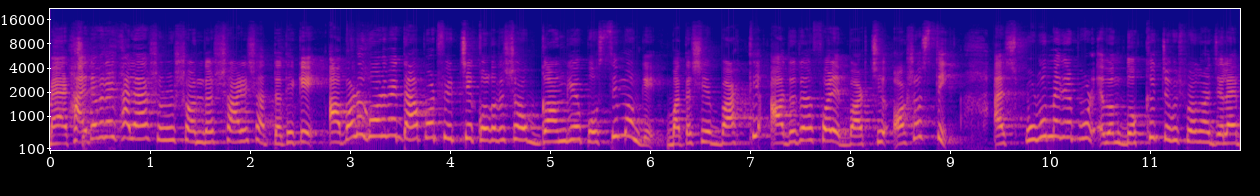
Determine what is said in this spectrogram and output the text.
ম্যাচ। হায়দ্রাবাদের খেলা শুরু সন্ধ্যা সাড়ে সাতটা থেকে। আবারও গরমের দাপট ফিরছে কলকাতা সহ গাঙ্গেয় পশ্চিমবঙ্গে। বাতাসে বাড়তি আর্দ্রতার ফলে বাড়ছে অস্বস্তি। আজ পূর্ব মেদিনীপুর এবং দক্ষিণ চব্বিশ পরগনা জেলায়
